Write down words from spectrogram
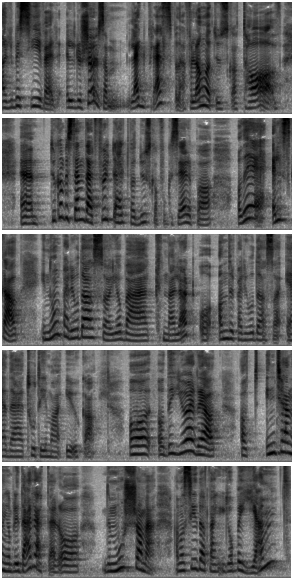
arbeidsgiver eller du sjøl som legger press på deg, forlanger at du skal ta av. Eh, du kan bestemme deg fullt og helt hva du skal fokusere på. Og det elsker jeg. at I noen perioder så jobber jeg knallhardt, og andre perioder så er det to timer i uka. Og, og det gjør det at, at inntjeninga blir deretter. Og, det morsomme Jeg må si det at jeg jobber jevnt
